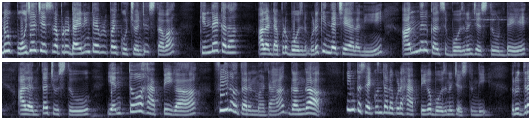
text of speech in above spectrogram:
నువ్వు పూజలు చేసినప్పుడు డైనింగ్ టేబుల్ పై కూర్చొని చేస్తావా? కిందే కదా. అలాంటప్పుడు భోజనం కూడా కిందే చేయాలని అందరూ కలిసి భోజనం చేస్తూ ఉంటే అదంతా చూస్తూ ఎంతో హ్యాపీగా ఫీల్ అవుతారనమాట గంగా. ఇంకా శకుంతల కూడా హ్యాపీగా భోజనం చేస్తుంది. రుద్ర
